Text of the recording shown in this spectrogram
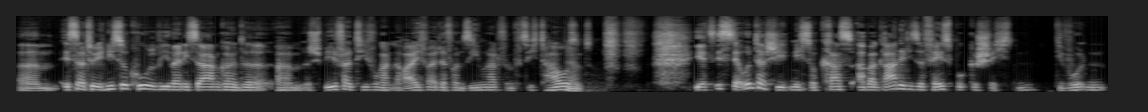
Ähm, ist natürlich nicht so cool, wie wenn ich sagen könnte, ähm, Spielvertiefung hat eine Reichweite von 750.000. Ja. Jetzt ist der Unterschied nicht so krass, aber gerade diese Facebook-Geschichten, die wurden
